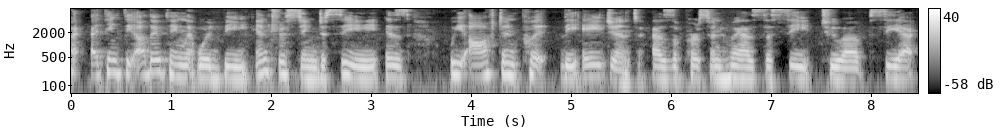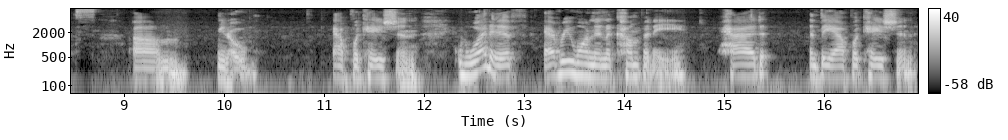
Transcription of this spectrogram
I, I think the other thing that would be interesting to see is we often put the agent as the person who has the seat to a CX, um, you know, application. What if everyone in a company had the application,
